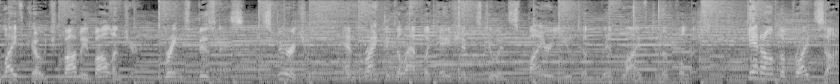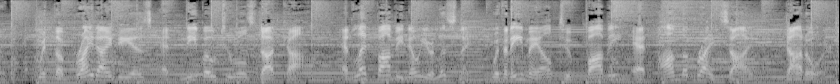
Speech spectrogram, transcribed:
life coach Bobby Bollinger brings business, spiritual, and practical applications to inspire you to live life to the fullest. Get on the bright side with the bright ideas at nebotools.com and let Bobby know you're listening with an email to bobby at onthebrightside.org.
